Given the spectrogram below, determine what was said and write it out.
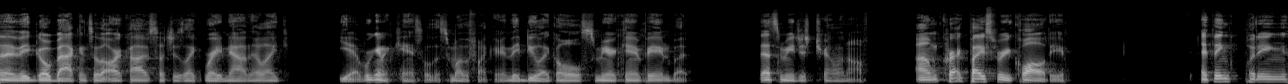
And then they go back into the archives, such as like right now, and they're like, Yeah, we're gonna cancel this motherfucker. And they do like a whole smear campaign, but that's me just trailing off. Um, crack pipes for equality. I think putting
